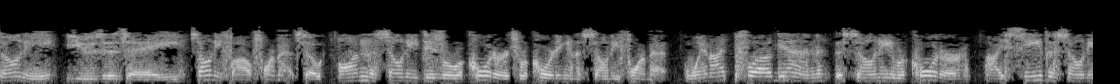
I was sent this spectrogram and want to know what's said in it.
Sony uses a Sony file format. So on the Sony digital recorder, it's recording in a Sony format. When I plug in the Sony recorder, I see the Sony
